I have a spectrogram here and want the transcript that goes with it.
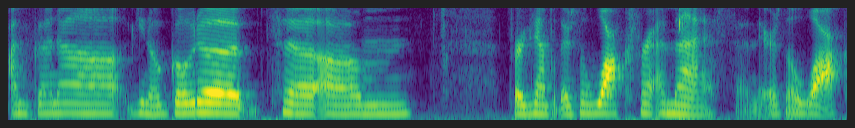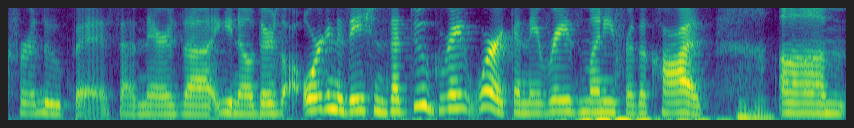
I'm gonna, you know, go to to um, for example, there's a walk for MS and there's a walk for lupus and there's a you know there's organizations that do great work and they raise money for the because Um,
